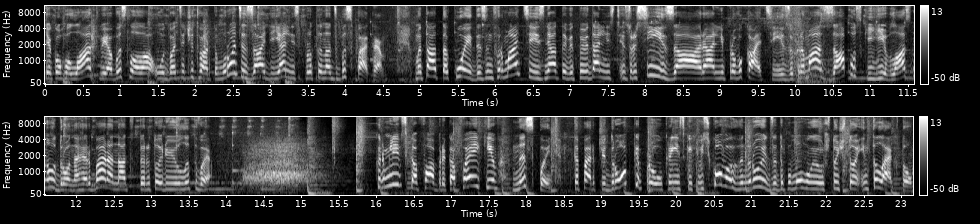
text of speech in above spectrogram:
якого Латвія вислала у 24-му році за діяльність проти нацбезпеки. Мета такої дезінформації зняти відповідальність із Росії за реальні провокації, зокрема запуск її власного дрона Гербера над територією Литви. Кремлівська фабрика фейків не спить. Тепер підробки про українських військових генерують за допомогою штучного інтелекту.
